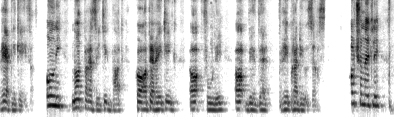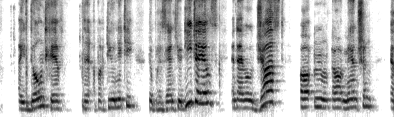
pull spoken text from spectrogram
replicators only not parasitic, but cooperating uh, fully uh, with the reproducers. Fortunately, I don't have the opportunity to present you details, and I will just uh, mm, uh mention a,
